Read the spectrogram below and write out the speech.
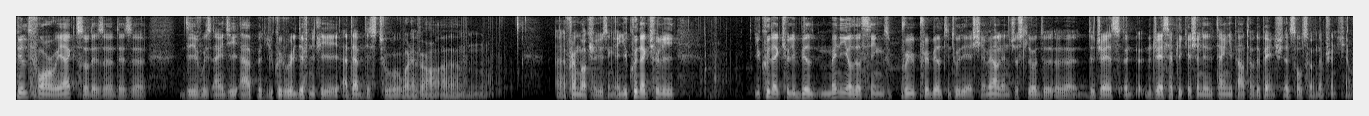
built for React. So there's a there's a div with ID app, but you could really definitely adapt this to whatever um, uh, framework you're using. And you could actually you could actually build many other things pre pre-built into the HTML and just load the, uh, the JS uh, the JS application in a tiny part of the page. That's also an option here.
